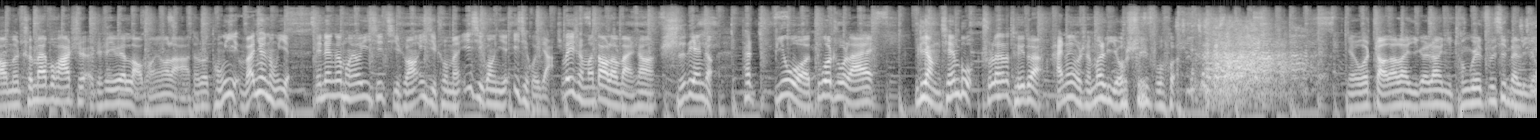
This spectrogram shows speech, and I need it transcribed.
好，我们纯白不花痴，这是一位老朋友了啊，他说同意，完全同意。那天跟朋友一起起床，一起出门，一起逛街，一起回家。为什么到了晚上十点整，他比我多出来两千步？除了他的腿短，还能有什么理由说服我？因 为我找到了一个让你重归自信的理由。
